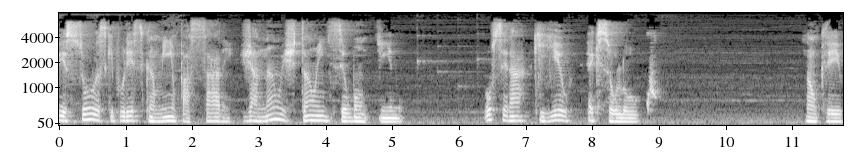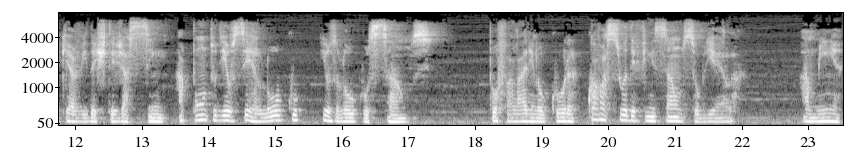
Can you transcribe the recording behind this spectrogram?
Pessoas que por esse caminho passarem já não estão em seu bom tino. Ou será que eu é que sou louco? Não creio que a vida esteja assim, a ponto de eu ser louco e os loucos são. Por falar em loucura, qual a sua definição sobre ela? A minha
